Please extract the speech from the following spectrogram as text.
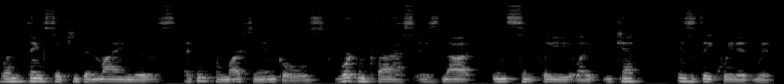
one of the things to keep in mind is i think for marx and engels working class is not instantly like you can't instantly equate it with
